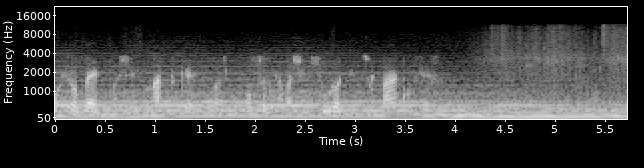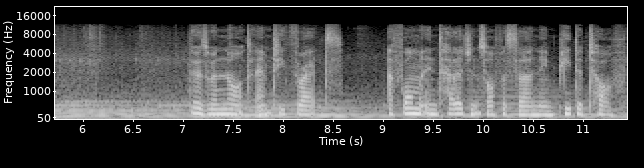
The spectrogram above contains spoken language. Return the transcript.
osobe, vašej matke, vašmu osobe a vašim súrodencom. Those were not empty threats. A former intelligence officer named Peter Tóth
